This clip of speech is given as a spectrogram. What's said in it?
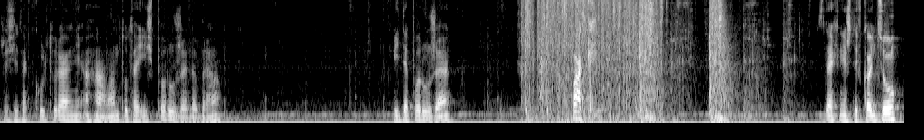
Że się tak kulturalnie... Aha, mam tutaj iść po róże, dobra. Idę po róże. Fuck! Zdechniesz ty w końcu?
